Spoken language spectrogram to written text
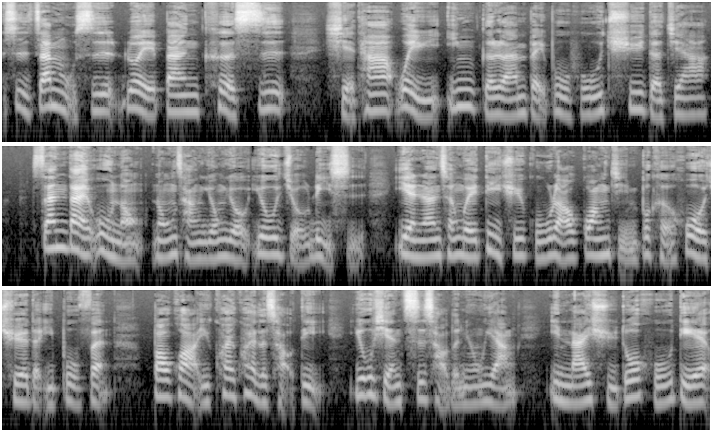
是詹姆斯·瑞班克斯写，他位于英格兰北部湖区的家，三代务农，农场拥有悠久历史，俨然成为地区古老光景不可或缺的一部分。包括一块块的草地、悠闲吃草的牛羊、引来许多蝴蝶、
